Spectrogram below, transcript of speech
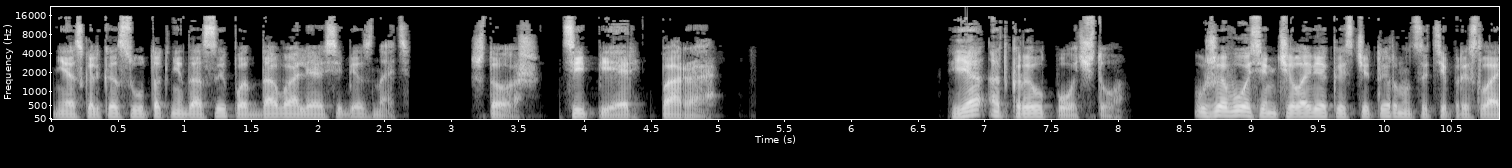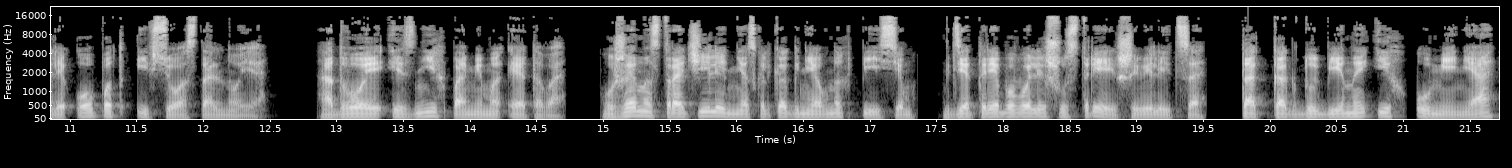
Несколько суток недосыпа давали о себе знать. Что ж, теперь пора. Я открыл почту. Уже восемь человек из четырнадцати прислали опыт и все остальное. А двое из них, помимо этого, уже настрочили несколько гневных писем, где требовали шустрее шевелиться, так как дубины их у меня,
